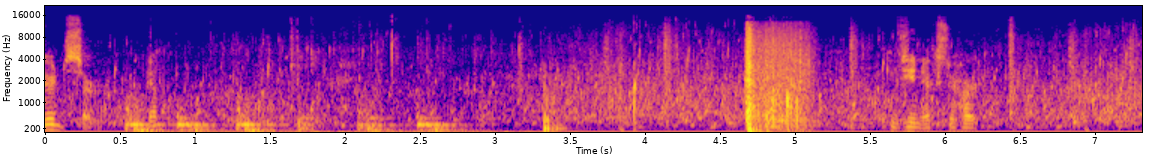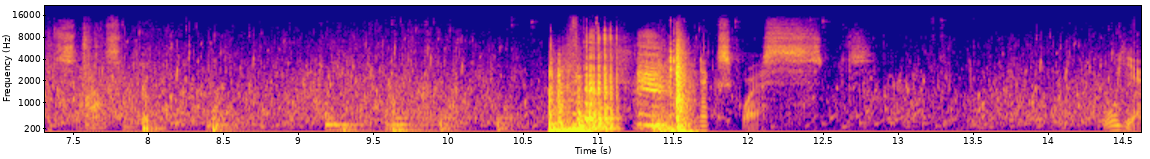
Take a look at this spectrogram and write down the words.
Should serve. Yep. Gives you an extra heart. That's awesome. Next quest. Oh yeah.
